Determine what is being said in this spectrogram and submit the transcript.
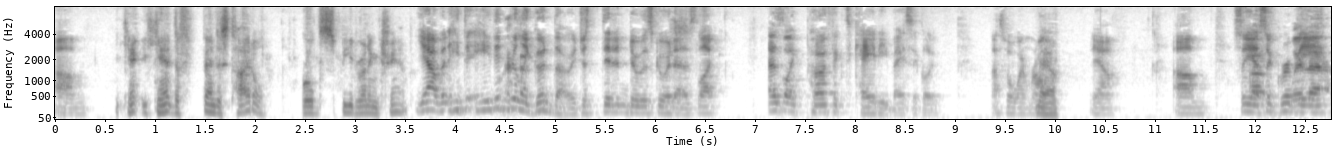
Um. He can't. He can't defend his title. World speedrunning champ. Yeah, but he did, he did really good though. He just didn't do as good as like as like perfect Katie basically. That's what went wrong. Yeah. Yeah. Um. So yeah. So Group well, B. uh,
